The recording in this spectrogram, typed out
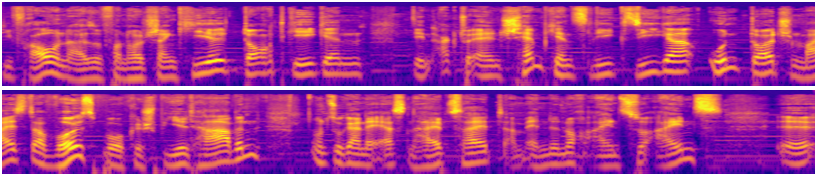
die Frauen also von Holstein Kiel, dort gegen den aktuellen Champions League-Sieger und deutschen Meister Wolfsburg gespielt haben und sogar in der ersten Halbzeit am Ende noch 1 zu 1 äh,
